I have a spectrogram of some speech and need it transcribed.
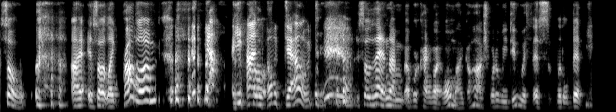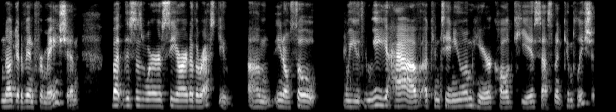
So, I so like problem. yeah, yeah, So- no doubt. so then I'm we're kind of going, oh my gosh, what do we do with this little bit nugget of information? But this is where CR to the rescue. Um, you know, so we we have a continuum here called key assessment completion.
